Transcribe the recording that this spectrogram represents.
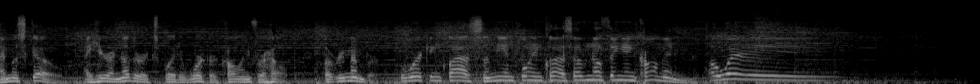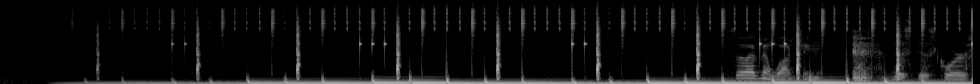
I must go. I hear another exploited worker calling for help. But remember, the working class and the employing class have nothing in common. Away! So I've been watching this discourse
